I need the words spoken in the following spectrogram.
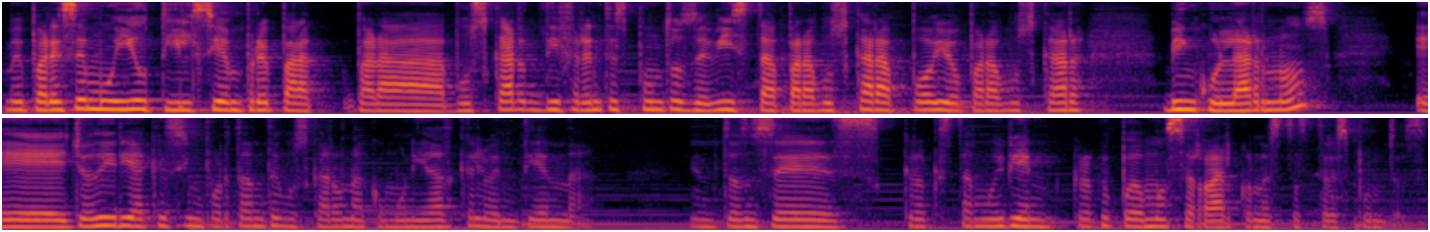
Me parece muy útil siempre para, para buscar diferentes puntos de vista, para buscar apoyo, para buscar vincularnos. Eh, yo diría que es importante buscar una comunidad que lo entienda. Entonces, creo que está muy bien. Creo que podemos cerrar con estos tres puntos.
